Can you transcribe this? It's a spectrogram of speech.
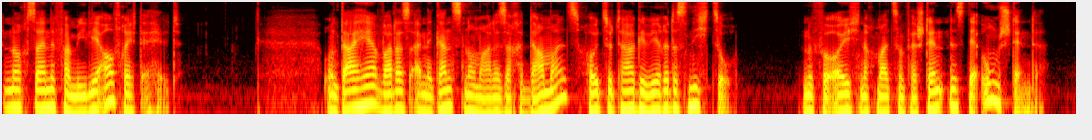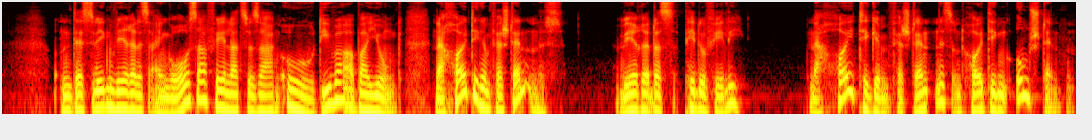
noch seine Familie aufrechterhält. Und daher war das eine ganz normale Sache damals. Heutzutage wäre das nicht so. Nur für euch nochmal zum Verständnis der Umstände. Und deswegen wäre das ein großer Fehler zu sagen, oh, die war aber jung. Nach heutigem Verständnis wäre das Pädophilie. Nach heutigem Verständnis und heutigen Umständen.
